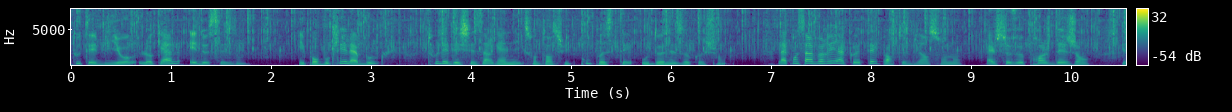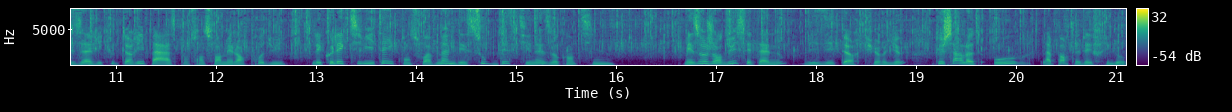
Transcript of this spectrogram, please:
Tout est bio, local et de saison. Et pour boucler la boucle, tous les déchets organiques sont ensuite compostés ou donnés aux cochons. La conserverie à côté porte bien son nom. Elle se veut proche des gens. Les agriculteurs y passent pour transformer leurs produits. Les collectivités y conçoivent même des soupes destinées aux cantines. Mais aujourd'hui, c'est à nous, visiteurs curieux, que Charlotte ouvre la porte des frigos.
